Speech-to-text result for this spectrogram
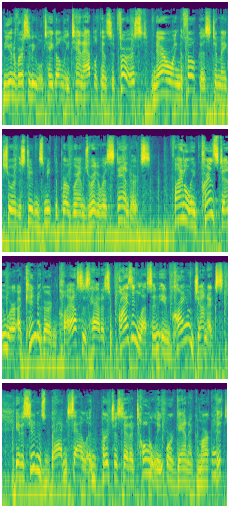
The university will take only 10 applicants at first, narrowing the focus to make sure the students meet the program's rigorous standards. Finally, Princeton, where a kindergarten class has had a surprising lesson in cryogenics. In a student's bag salad, purchased at a totally organic market,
